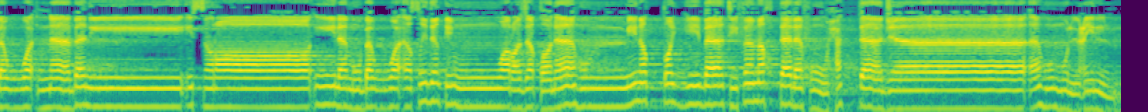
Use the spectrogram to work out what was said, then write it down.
بَوَّأْنَا بَنِي إِسْرَائِيلَ مُبَوَّأَ صِدْقٍ وَرَزَقْنَاهُم مِّنَ الطَّيِّبَاتِ فَمَا اخْتَلَفُوا حَتَّىٰ جَاءَهُمُ الْعِلْمُ ۚ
